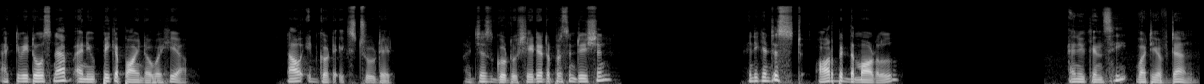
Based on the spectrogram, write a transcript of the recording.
Activate OSNAP and you pick a point over here. Now it got extruded. I just go to shaded representation and you can just orbit the model and you can see what you have done.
